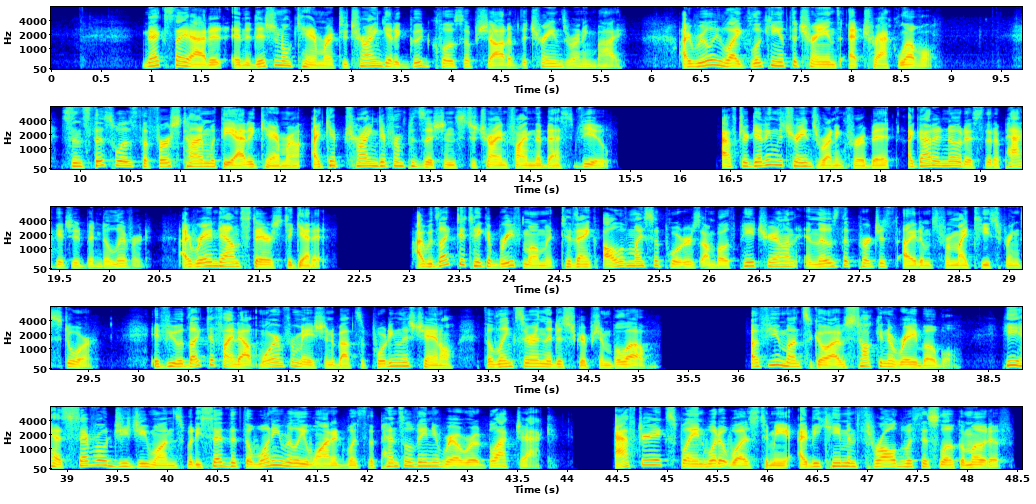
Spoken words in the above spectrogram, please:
Next, I added an additional camera to try and get a good close up shot of the trains running by. I really like looking at the trains at track level. Since this was the first time with the added camera, I kept trying different positions to try and find the best view. After getting the trains running for a bit, I got a notice that a package had been delivered. I ran downstairs to get it. I would like to take a brief moment to thank all of my supporters on both Patreon and those that purchased items from my Teespring store. If you would like to find out more information about supporting this channel, the links are in the description below. A few months ago, I was talking to Ray Boble. He has several GG1s, but he said that the one he really wanted was the Pennsylvania Railroad Blackjack. After he explained what it was to me, I became enthralled with this locomotive.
